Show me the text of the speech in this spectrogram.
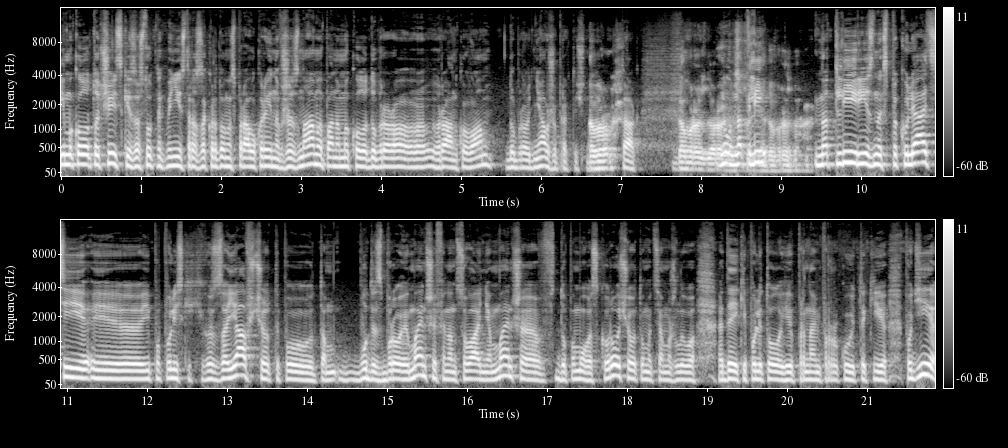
І Микола Точицький, заступник міністра закордонних справ України, вже з нами. Пане Миколо, доброго ранку вам. Доброго дня вже практично. Доброго. Так. Доброго здоров'я. Ну, на тлі- здоров'я. На тлі різних спекуляцій і, і популістських якихось заяв, що типу там буде зброї менше, фінансування менше, допомога скорочуватиметься. Можливо, деякі політологи принаймні пророкують такі події,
